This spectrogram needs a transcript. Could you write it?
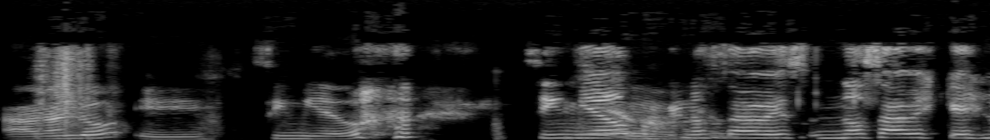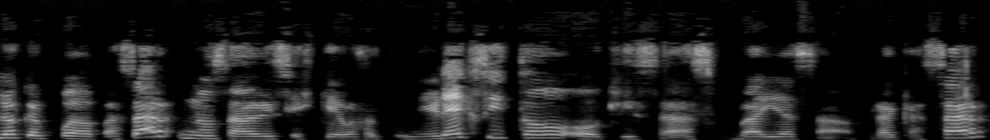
háganlo. Eh, sin miedo sin miedo porque no sabes, no sabes qué es lo que pueda pasar, no sabes si es que vas a tener éxito o quizás vayas a fracasar.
